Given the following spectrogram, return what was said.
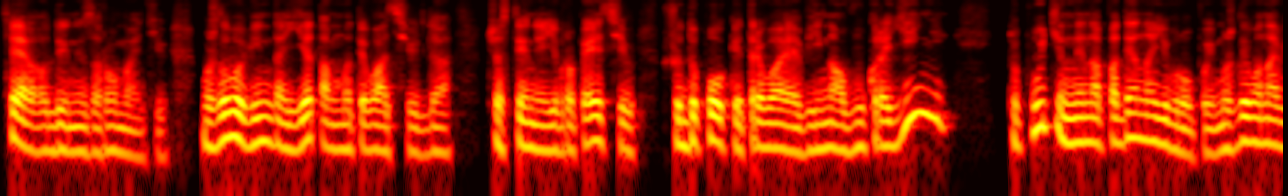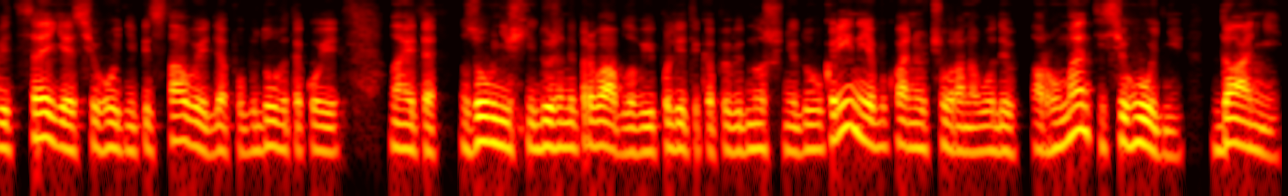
Це один із аргументів. Можливо, він дає там мотивацію для частини європейців, що допоки триває війна в Україні, то Путін не нападе на Європу. І можливо, навіть це є сьогодні підставою для побудови такої, знаєте, зовнішньої дуже непривабливої політики по відношенню до України. Я буквально вчора наводив аргумент, і сьогодні дані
